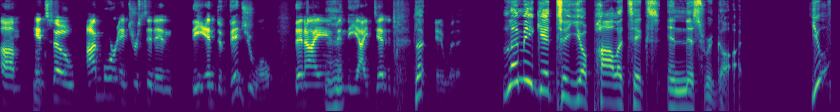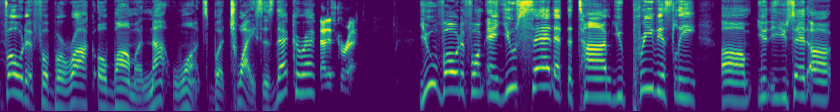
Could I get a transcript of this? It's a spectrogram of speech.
um, and so I'm more interested in the individual than I am Mhm. in the identity with it. Let me get to your politics in this regard. You voted for Barack Obama not once, but twice. Is that correct? That is correct. You voted for him, and you said at the time you previously, um, you, you said uh,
